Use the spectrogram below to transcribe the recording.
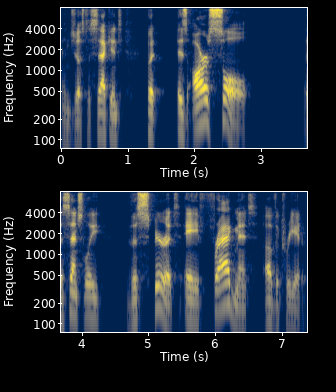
in just a second. But is our soul essentially the spirit a fragment of the Creator?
